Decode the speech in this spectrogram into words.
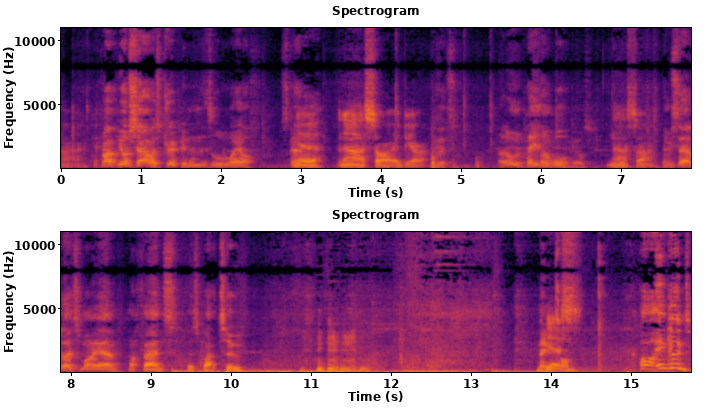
Alright, okay. Bruv, your shower's dripping and it's all the way off. What's going? Yeah, nah, it's alright, it'll be alright. Good. I don't want to pay no water bills. Nah, it's alright. Let me say hello to my um, my fans. There's about two. Maybe Yes. Tom. Oh, England!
